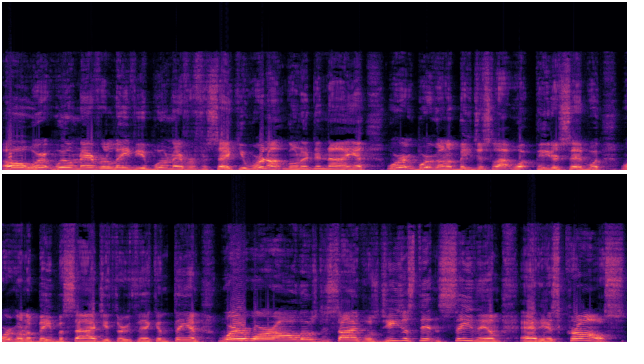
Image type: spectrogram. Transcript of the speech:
Oh, we will never leave you. We'll never forsake you. We're not going to deny you. We're, we're going to be just like what Peter said. We're, we're going to be beside you through thick and thin. Where were all those disciples? Jesus didn't see them at his cross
